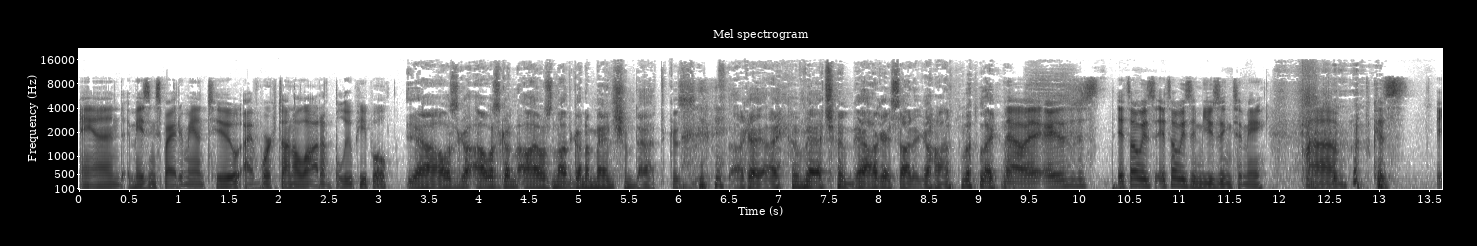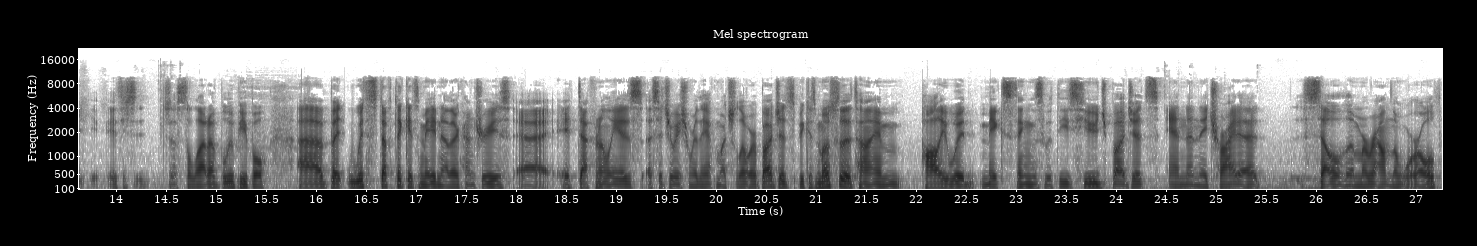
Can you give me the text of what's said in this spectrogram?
and Amazing Spider-Man 2. I've worked on a lot of blue people. Yeah, I was go- I was going I was not going to mention that because okay, I imagine. Yeah, okay, sorry, go on. like no, it, it's just it's always it's always amusing to me um, because. It, it's just a lot of blue people. Uh, but with stuff that gets made in other countries, uh, it definitely is a situation where they have much lower budgets because most of the time Hollywood makes things with these huge budgets and then they try to sell them around the world.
